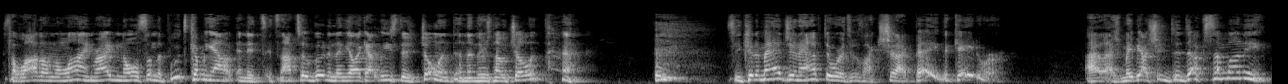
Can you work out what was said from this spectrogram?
it's a lot on the line, right? And all of a sudden the food's coming out and it's, it's not so good. And then you're like, at least there's cholent. And then there's no cholent. So you can imagine afterwards, it was like, should I pay the caterer? I, maybe I should deduct some money.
